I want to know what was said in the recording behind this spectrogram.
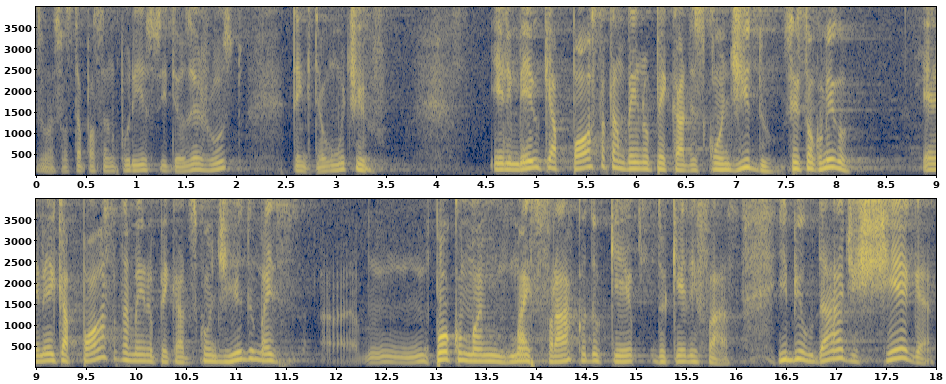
Se você está passando por isso e Deus é justo, tem que ter algum motivo. Ele meio que aposta também no pecado escondido. Vocês estão comigo? Ele meio que aposta também no pecado escondido, mas ah, um pouco mais fraco do que, do que ele faz. E Bildade chega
